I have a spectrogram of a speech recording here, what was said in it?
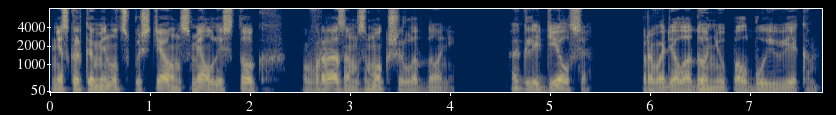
Несколько минут спустя он смял листок в разом взмокшей ладони. Огляделся, проводя ладонью по лбу и векам,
